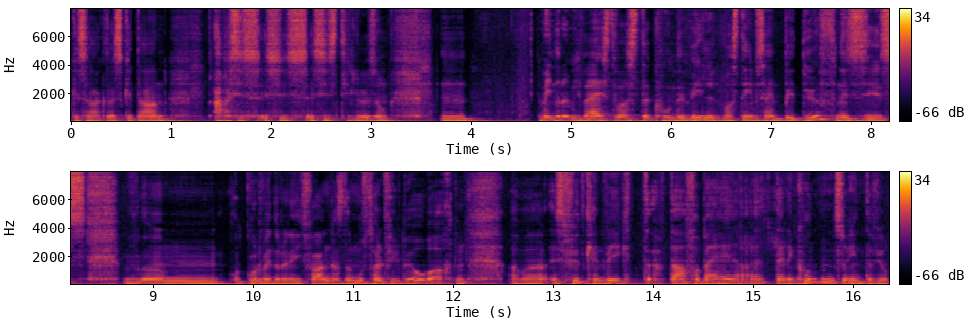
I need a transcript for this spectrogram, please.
gesagt als getan, aber es ist, es ist, es ist die Lösung. Mhm. Wenn du nämlich weißt, was der Kunde will, was dem sein Bedürfnis ist, ähm, gut, wenn du den nicht fragen kannst, dann musst du halt viel beobachten. Aber es führt kein Weg da vorbei, deinen Kunden zu interviewen.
